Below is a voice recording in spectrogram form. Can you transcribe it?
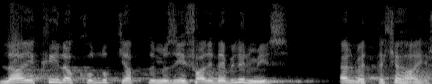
layıkıyla kulluk yaptığımızı ifade edebilir miyiz? Elbette ki hayır.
